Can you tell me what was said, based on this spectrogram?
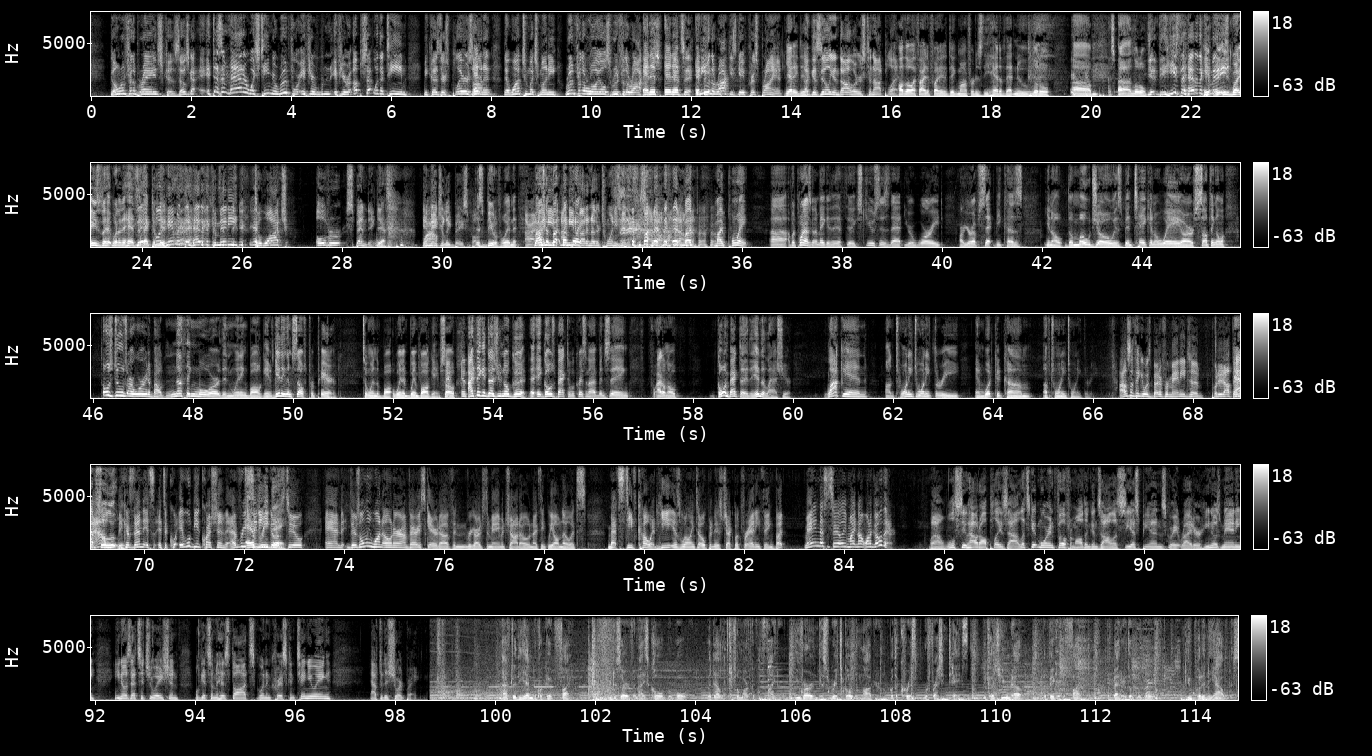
Don't root for the Braves because those guys. It doesn't matter which team you root for. If you're if you're upset with a team because there's players And- on it that want too much money, root for the Royals. Root for the Rockies. And if- and that's if- it. And if even the- the Rockies gave Kris Bryant Yeah, they did. a gazillion dollars to not play. Although I find it funny that Dick Monfort is the head of that new little, um, uh, little. Yeah, he's the head of the he- committee. he's one- he's the, one of the heads they of that committee. put committee. him at the head of the committee to watch overspending yes, in Wow. Major League Baseball. it's beautiful, isn't it? All right, But I, gonna- need, but I need point- about another 20 minutes to sound off on my, my point, uh, but the point I was going to make is if the excuse is that you're worried or you're upset because you know the mojo has been taken away or something along. Those dudes are worried about nothing more than winning ball games, getting themselves prepared to win the ball, win win ball games. So And- and- I think it does you no good. It it goes back to what Chris and I have been saying. For, I don't know, going back to the end of last year lock in on 2023 and what could come of 2023. I also think it was better for Manny to put it out there Absolutely. now because then it's it's a it will be a question every, Every city he day. goes to, and there's only one owner I'm very scared of in regards to Manny Machado, and I think we all know it's Met Steve Cohen. He is willing to open his checkbook for anything, but Manny necessarily might not want to go there. Well, we'll see how it all plays out. Let's get more info from Alden Gonzalez, ESPN's great writer. He knows Manny. He knows that situation. We'll get some of his thoughts. Gwynn and Chris continuing after this short break. After the end of a good fight, you deserve an ice cold reward. Modelo is the mark of a fighter. You've earned this rich golden lager with a crisp, refreshing taste. Because you know the bigger the fight, the better the reward. You put in the hours,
